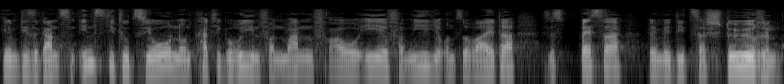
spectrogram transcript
eben diese ganzen Institutionen und Kategorien von Mann, Frau, Ehe, Familie und so weiter. Es ist besser, wenn wir die zerstören.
